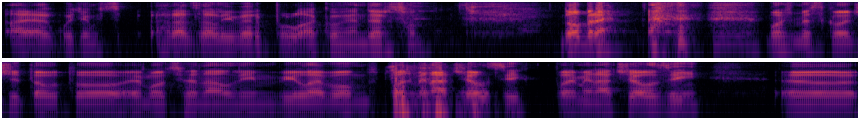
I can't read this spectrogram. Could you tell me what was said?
aj ja budem hrať za Liverpool ako Henderson. Dobre, môžeme skončiť touto emocionálnym výlevom. Poďme na Chelsea. Poďme na Chelsea. Uh,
